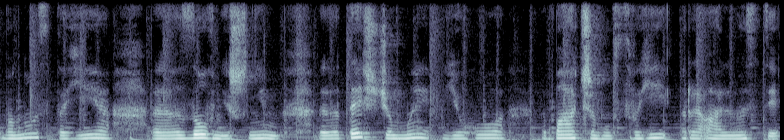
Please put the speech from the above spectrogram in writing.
воно стає е, зовнішнім, Е, те, що ми його бачимо в своїй реальності.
